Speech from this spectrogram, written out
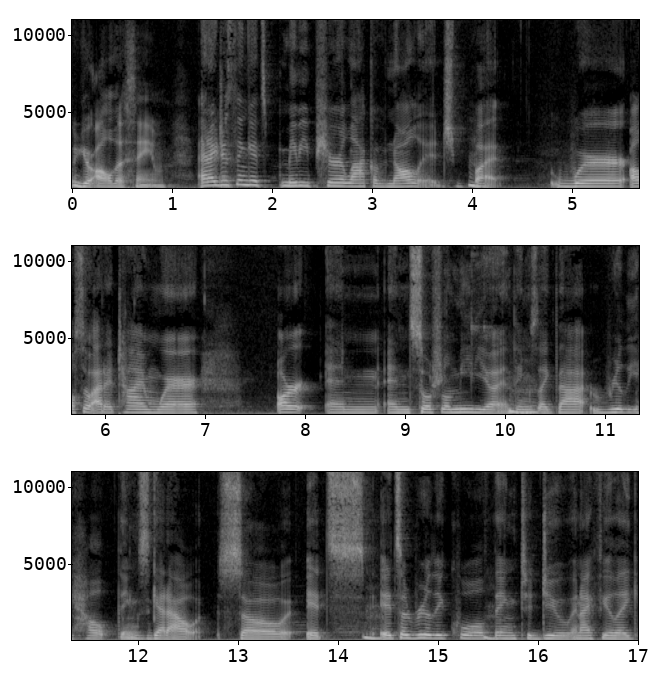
you're all the same. and I just think it's maybe pure lack of knowledge, mm-hmm. but we're also at a time where art and and social media and things mm-hmm. like that really help things get out. So it's mm-hmm. it's a really cool mm-hmm. thing to do. And I feel like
